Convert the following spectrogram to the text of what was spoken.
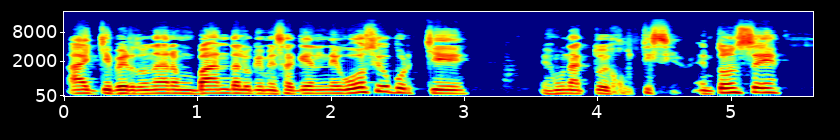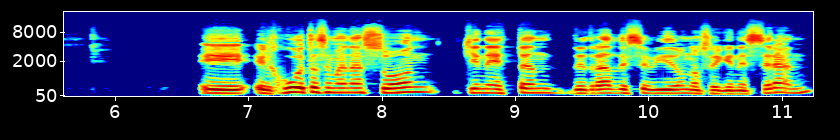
hay que perdonar a un vándalo que me saqué del negocio porque es un acto de justicia. Entonces, eh, el jugo esta semana son quienes están detrás de ese video, no sé quiénes serán,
